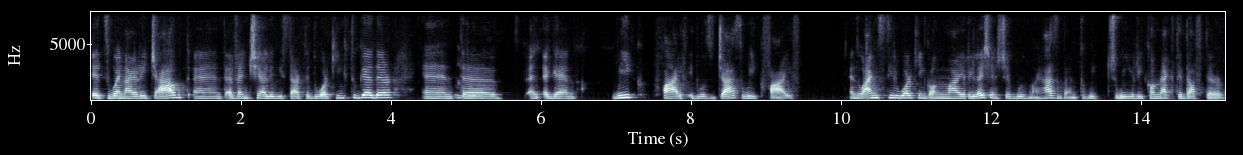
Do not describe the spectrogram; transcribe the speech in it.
it's when I reach out and eventually we started working together. And mm-hmm. uh, and again, week five, it was just week five. And I'm still working on my relationship with my husband, which we reconnected after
